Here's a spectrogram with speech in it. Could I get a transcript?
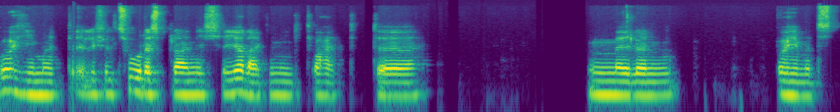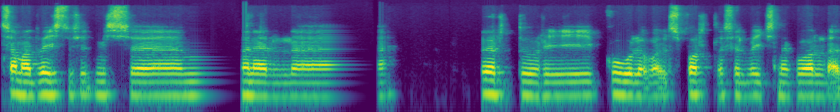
põhimõtteliselt suures plaanis ei olegi mingit vahet, et äh, meil on põhimõtteliselt samad võistlused, mis äh, mõnel äh, võõrtuuri kuuluval sportlasel võiks nagu olla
